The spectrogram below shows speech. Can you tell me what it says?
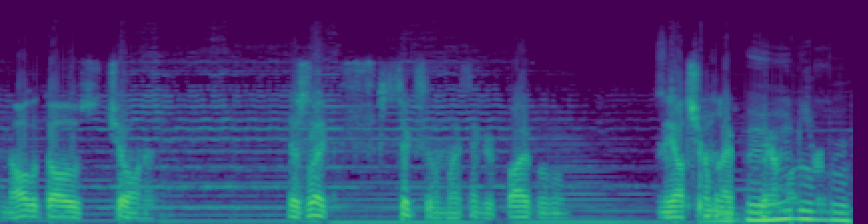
and all the dolls chill on it. There's like six of them, I think, or five of them. And they all chill in my grandma's room.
